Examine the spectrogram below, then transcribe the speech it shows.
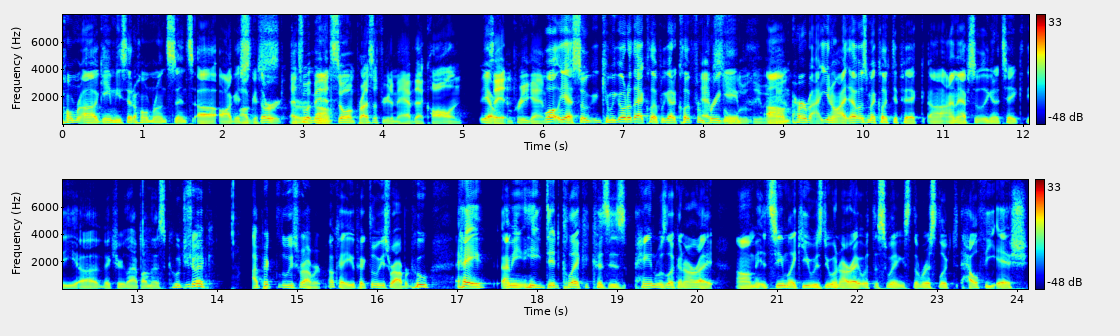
home uh, game he's hit a home run since uh, August August third. That's what made it so impressive for you to have that call and Yeah. say it in pregame. Well, yeah. So can we go to that clip? We got a clip from Absolutely pregame. we Um. Herb, you know I, that was my click to pick. Uh, I'm absolutely going to take the uh, victory lap on this. Who'd you should. pick? I picked Luis Robert. Okay, you picked Luis Robert. Who? Hey, I mean, he did click because his hand was looking all right. Um, it seemed like he was doing all right with the swings. The wrist looked healthy-ish.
